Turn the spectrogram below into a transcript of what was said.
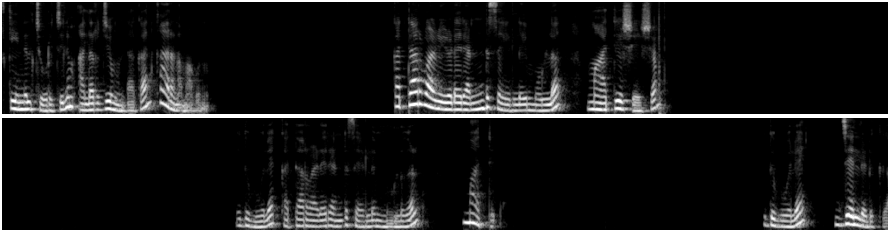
സ്കിന്നിൽ ചൊറിച്ചിലും അലർജിയും ഉണ്ടാക്കാൻ കാരണമാകുന്നു. കറ്റാർവാഴയുടെ രണ്ട് സൈഡിലെയും മുള്ള് മാറ്റിയ ശേഷം ഇതുപോലെ കറ്റാർവാഴയുടെ രണ്ട് സൈഡിലെ മുള്ളുകൾ മാറ്റുക. ഇതുപോലെ ജെല്ലെടുക്കുക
